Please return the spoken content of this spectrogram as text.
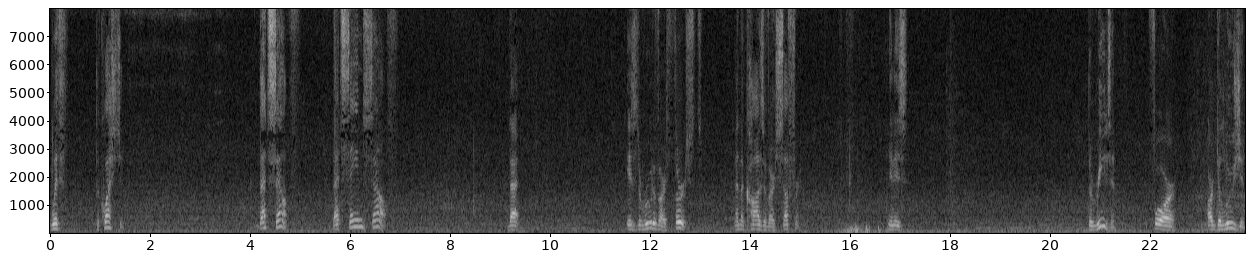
with the question. That self, that same self, that is the root of our thirst and the cause of our suffering. It is the reason for our delusion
